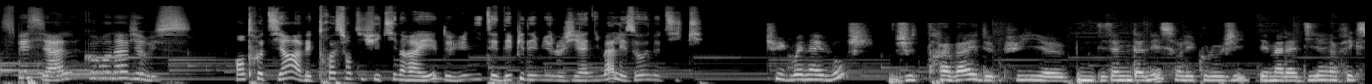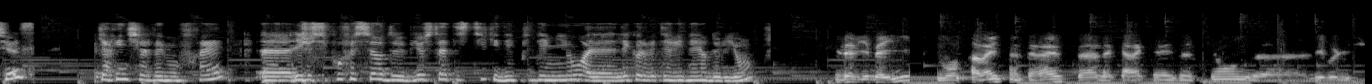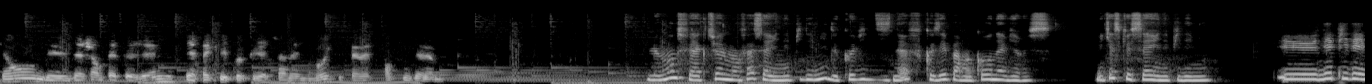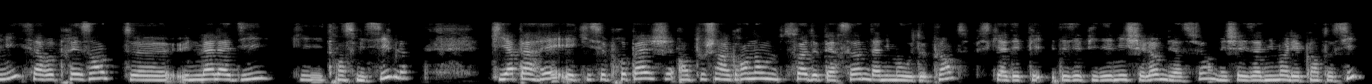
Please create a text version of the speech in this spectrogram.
Spécial coronavirus. Entretien avec trois scientifiques INRAE de l'unité d'épidémiologie animale et zoonotique. Je suis Gwenaëlle Bourche. Je travaille depuis euh, une dizaine d'années sur l'écologie des maladies infectieuses. Karine Chalvet-Monfray, euh, et je suis professeure de biostatistique et d'épidémio à l'école vétérinaire de Lyon. Xavier Bailly, mon travail s'intéresse à la caractérisation de l'évolution des agents pathogènes qui affectent les populations d'animaux qui peuvent être transmis à l'homme. Le monde fait actuellement face à une épidémie de Covid-19 causée par un coronavirus. Mais qu'est-ce que c'est une épidémie? Une épidémie, ça représente euh, une maladie qui est transmissible, qui apparaît et qui se propage en touchant un grand nombre soit de personnes, d'animaux ou de plantes, puisqu'il y a des, épidémies chez l'homme bien sûr, mais chez les animaux et les plantes aussi.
